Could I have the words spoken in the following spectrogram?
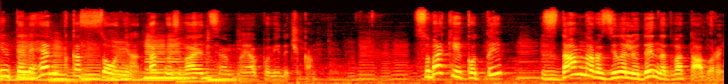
Інтелігентка Соня так називається моя оповідачка. Собаки і коти здавна розділили людей на два табори.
